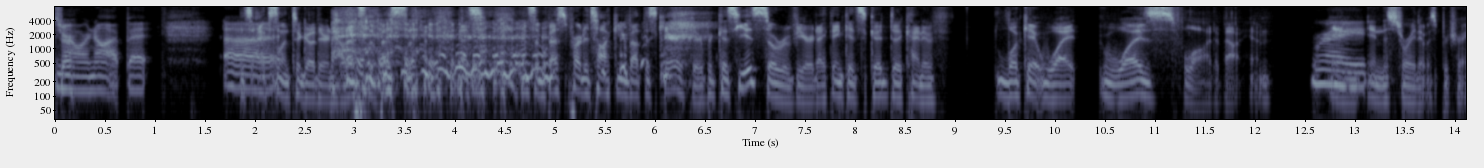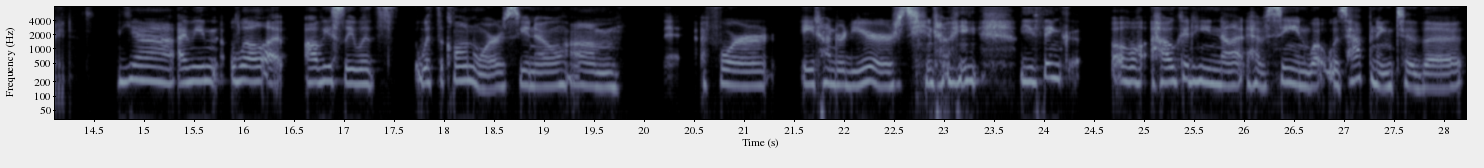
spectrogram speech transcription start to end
sure. now or not, but uh, it's excellent to go there now. That's the best. that's, that's, the best part of talking about this character because he is so revered. I think it's good to kind of look at what was flawed about him, right, in, in the story that was portrayed. Yeah, I mean, well, uh, obviously with with the Clone Wars, you know, um, for 800 years, you know, you, think oh, how could he not have seen what was happening to the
